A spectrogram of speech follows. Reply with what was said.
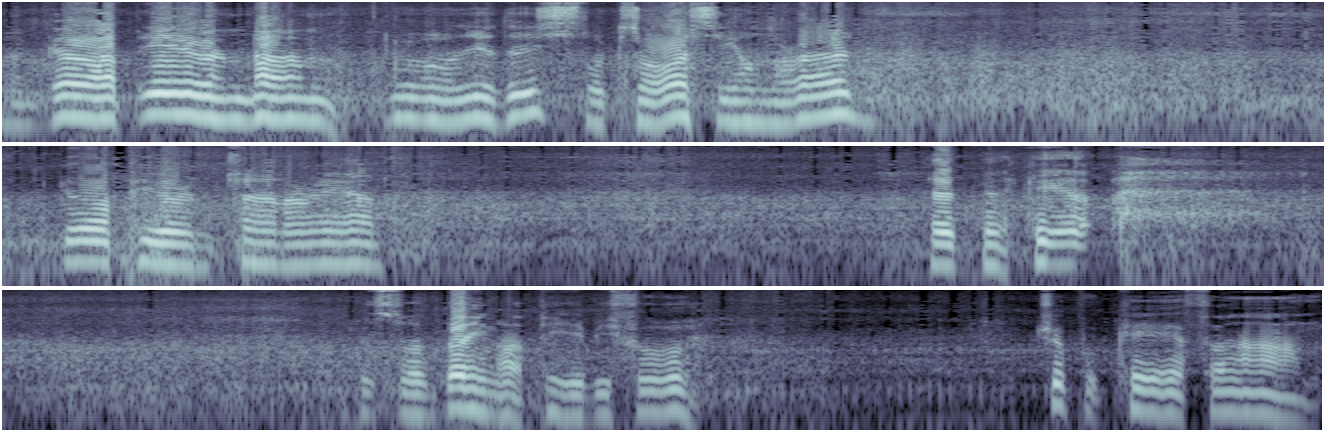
I'll go up here and um, oh yeah, this looks icy on the road. Go up here and turn around, head back out. Because I've been up here before. Triple Care Farm.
